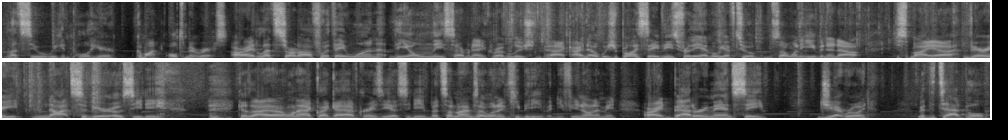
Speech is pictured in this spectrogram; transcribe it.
Let's see what we can pull here. Come on, Ultimate Rares. All right, let's start off with a one, the only Cybernetic Revolution pack. I know, we should probably save these for the end, but we have two of them, so I want to even it out. Just my uh, very not severe OCD. Because I don't want to act like I have crazy OCD, but sometimes I want to keep it even, if you know what I mean. All right, Battery Man C, Jetroid, with the Tadpole,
